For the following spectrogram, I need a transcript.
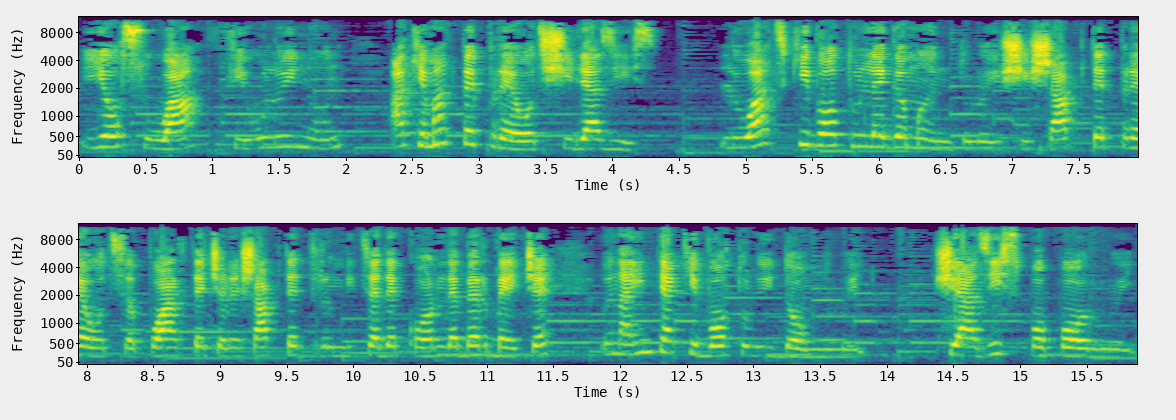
Iosua, fiul lui Nun, a chemat pe preoți și le-a zis, Luați chivotul legământului și șapte preoți să poarte cele șapte trâmbițe de corn de berbece înaintea chivotului Domnului. Și a zis poporului,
